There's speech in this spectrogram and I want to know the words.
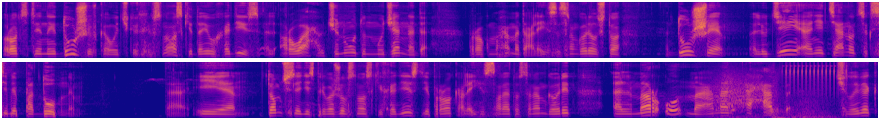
родственные души в кавычках, и в сноске даю хадис. Пророк Мухаммад алейхиссалам говорил, что души людей, они тянутся к себе подобным. Да. И в том числе здесь привожу в сноске хадис, где пророк алейхиссалам говорит, Человек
